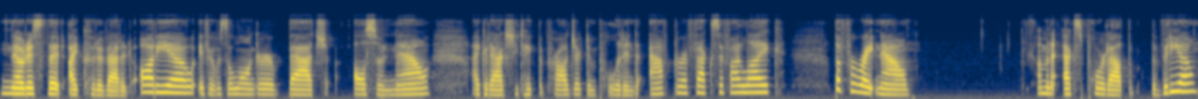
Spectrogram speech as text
notice that I could have added audio if it was a longer batch. Also now, I could actually take the project and pull it into After Effects if I like. But for right now, I'm going to export out the, video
